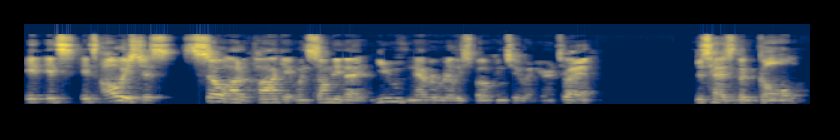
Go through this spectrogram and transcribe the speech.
it, it's it's always just so out of pocket when somebody that you've never really spoken to in your entire Right. just has the gall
